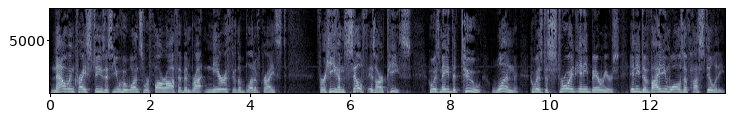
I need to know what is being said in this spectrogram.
Now in Christ Jesus, you who once were far off have been brought near through the blood of Christ. For he himself is our peace, who has made the two one, who has destroyed any barriers, any dividing walls of hostility,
